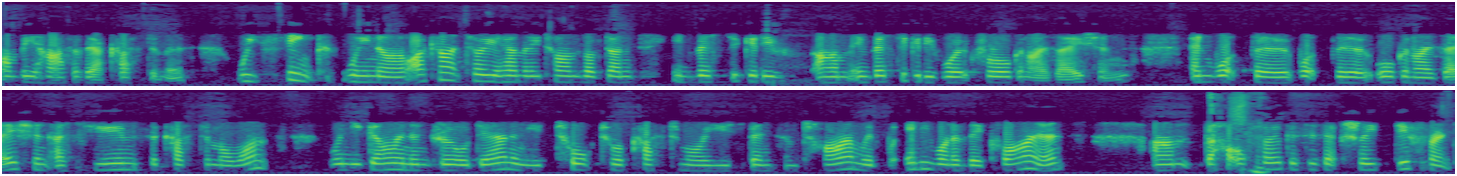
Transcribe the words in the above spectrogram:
on behalf of our customers. We think we know. I can't tell you how many times I've done investigative um, investigative work for organisations, and what the what the organisation assumes the customer wants. When you go in and drill down and you talk to a customer or you spend some time with any one of their clients, um, the whole focus is actually different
